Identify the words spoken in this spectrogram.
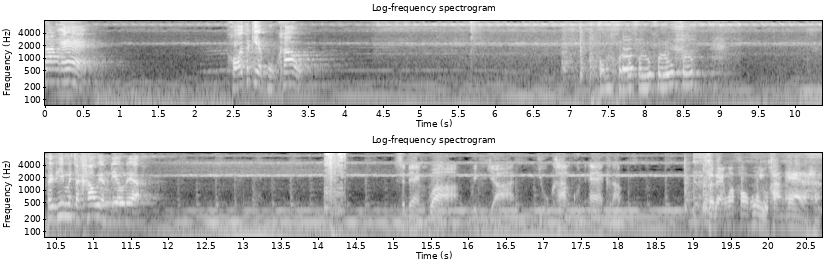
ข้างแอ้ขอให้ตะเกียบหุบเข้า โอ้ยคนลุกคนลุกคนลุกคนลุกเฮ้ยพี่มันจะเข้าอย่างเดียวเลยอะแสดงว่าวิญญาณอยู่ข้างคุณแอร์ครับ แสดงว่าเขาคงอยู่ข้างแอร์นะฮะ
